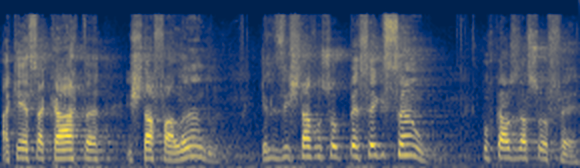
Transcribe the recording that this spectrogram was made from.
a quem essa carta está falando, eles estavam sob perseguição por causa da sua fé.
